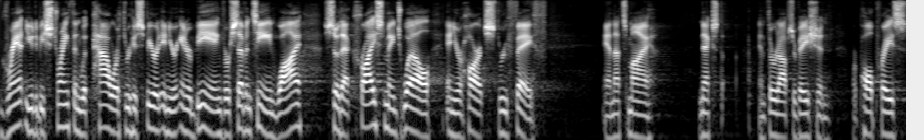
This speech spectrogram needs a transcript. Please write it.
grant you to be strengthened with power through his spirit in your inner being. Verse 17, why? So that Christ may dwell in your hearts through faith. And that's my next and third observation, where Paul prays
